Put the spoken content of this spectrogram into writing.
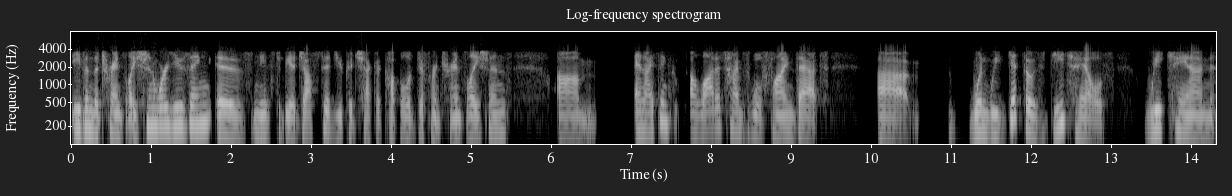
even the translation we're using is needs to be adjusted. You could check a couple of different translations, um, and I think a lot of times we'll find that um when we get those details, we can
